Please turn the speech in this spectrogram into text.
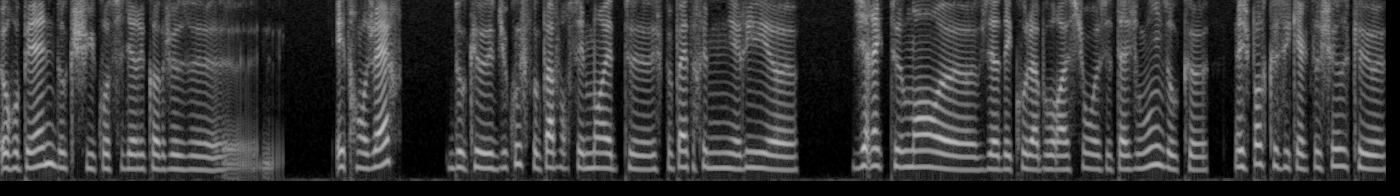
européenne, donc je suis considérée comme joueuse étrangère. Donc, euh, du coup, je peux pas forcément être, euh, je peux pas être rémunérée euh, directement via des collaborations aux États-Unis. Donc, mais je pense que c'est quelque chose que,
